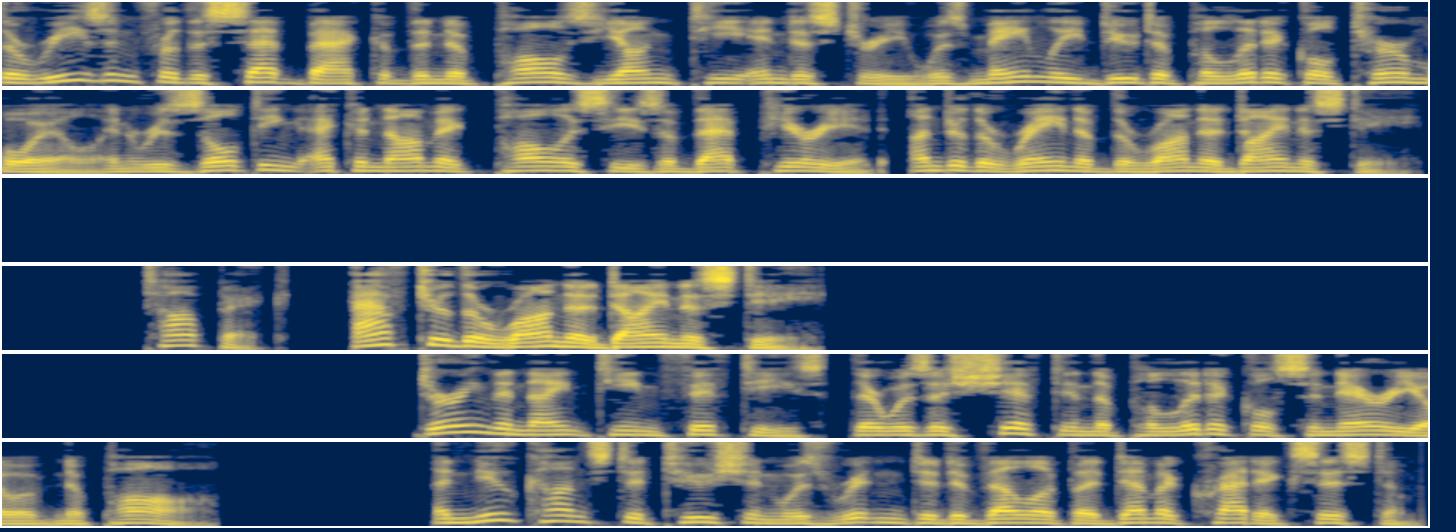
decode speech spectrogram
The reason for the setback of the Nepal's young tea industry was mainly due to political turmoil and resulting economic policies of that period, under the reign of the Rana dynasty. After the Rana dynasty During the 1950s, there was a shift in the political scenario of Nepal. A new constitution was written to develop a democratic system.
